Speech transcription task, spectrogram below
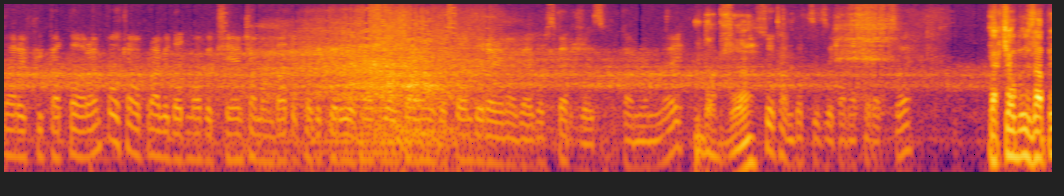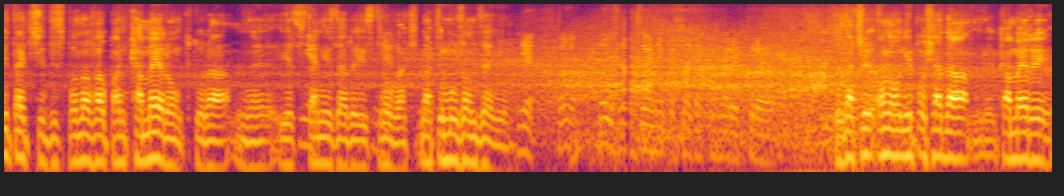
taryfikatorem. Pouczam o prawie do odmowy przyjęcia mandatu, wtedy kieruję wniosek o do sądu rejonowego w Skarżysk Kamiennej. dobrze. Słucham decyzji pana kierowcy. Ja chciałbym zapytać, czy dysponował Pan kamerą, która e, jest w Nie. stanie zarejestrować na tym urządzeniu? Nie, to, to urządzenie posiada kamery, które To znaczy ono nie posiada kamery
